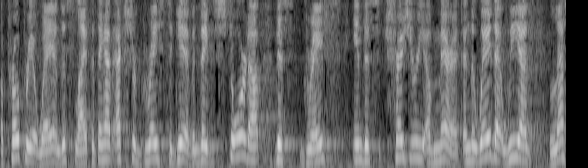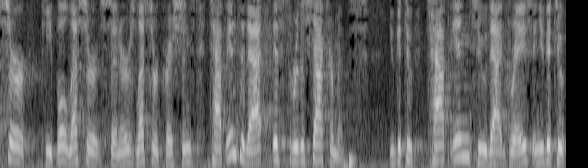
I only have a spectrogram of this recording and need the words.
appropriate way in this life that they have extra grace to give. And they've stored up this grace in this treasury of merit. And the way that we as lesser people, lesser sinners, lesser Christians tap into that is through the sacraments. You get to tap into that grace and you get to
